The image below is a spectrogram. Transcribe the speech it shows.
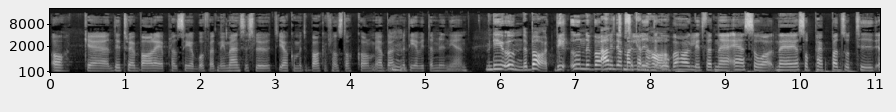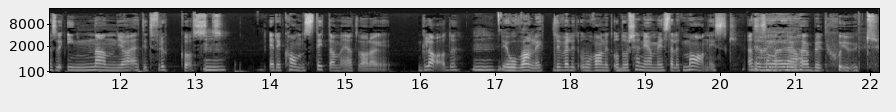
Och eh, det tror jag bara är placebo för att min mens är slut, jag kommer tillbaka från Stockholm, jag har Mm. börjat med D-vitamin igen. Men det är ju underbart. Det är underbart Allt men det är också lite ha. obehagligt för att när jag är så, när jag är så peppad så tidigt, alltså innan jag har ätit frukost, är det konstigt av mig att vara glad. Mm, det är ovanligt. Det är väldigt ovanligt och då känner jag mig istället manisk. Alltså Ja, som ja, att nu ja. har jag blivit sjuk.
